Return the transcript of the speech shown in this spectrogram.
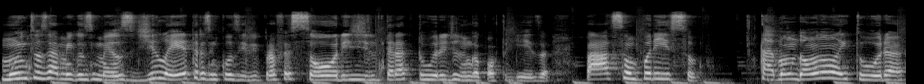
Muitos amigos meus de letras, inclusive professores de literatura de língua portuguesa, passam por isso abandonam a leitura,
